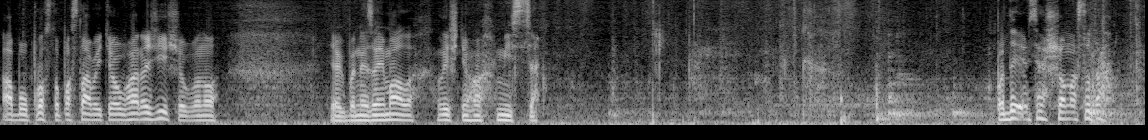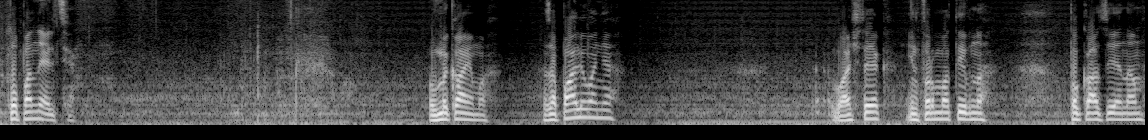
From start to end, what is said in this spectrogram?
або просто поставить його в гаражі, щоб воно якби не займало лишнього місця. Подивимося, що у нас тут по панельці. Вмикаємо запалювання. Бачите, як інформативно показує нам.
